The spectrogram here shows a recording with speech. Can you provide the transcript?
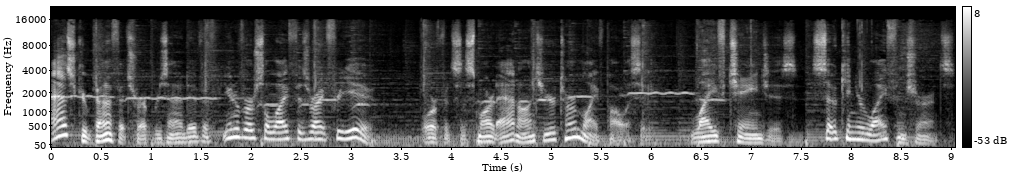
Ask your benefits representative if universal life is right for you, or if it's a smart add on to your term life policy. Life changes, so can your life insurance.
